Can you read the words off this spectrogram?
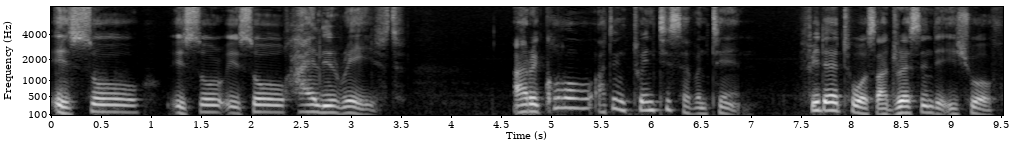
is so, is so, is so highly raised. I recall, I think 2017, FIDET was addressing the issue of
